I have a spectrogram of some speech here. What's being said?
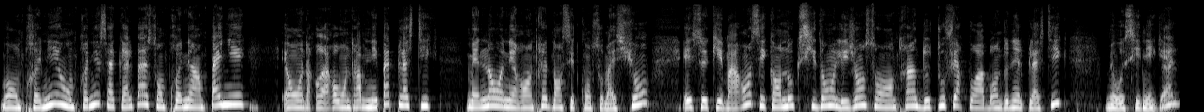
on prenait, on prenait sa calebasse, on prenait un panier. Et on ne ramenait pas de plastique. Maintenant, on est rentré dans cette consommation. Et ce qui est marrant, c'est qu'en Occident, les gens sont en train de tout faire pour abandonner le plastique. Mais au Sénégal,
